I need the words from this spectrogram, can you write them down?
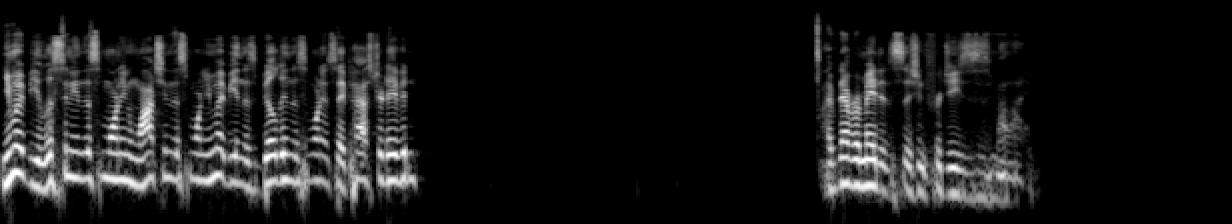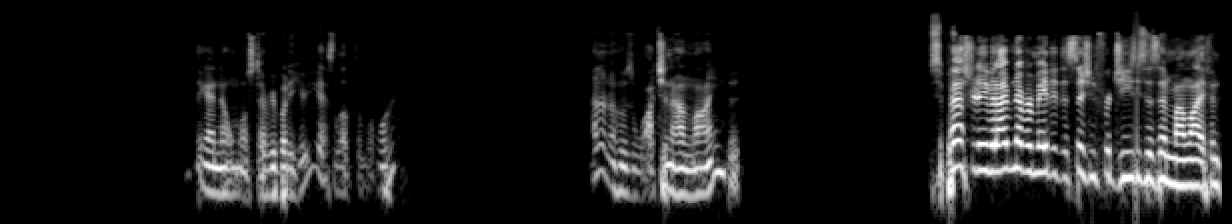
You might be listening this morning, watching this morning. You might be in this building this morning and say, Pastor David, I've never made a decision for Jesus in my life. I think I know almost everybody here. You guys love the Lord. I don't know who's watching online, but say, Pastor David, I've never made a decision for Jesus in my life. And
